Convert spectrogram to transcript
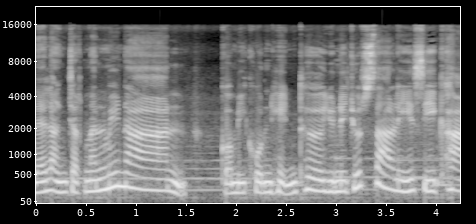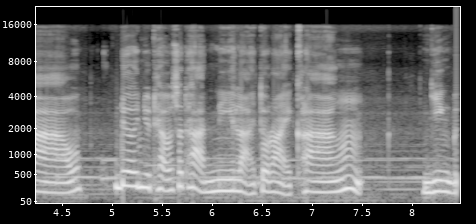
และหลังจากนั้นไม่นาน ก็มีคนเห็นเธออยู่ในชุดสาลีสีขาว เดินอยู่แถวสถานีหลายต่อหลายครั้ง ยิ่งไป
